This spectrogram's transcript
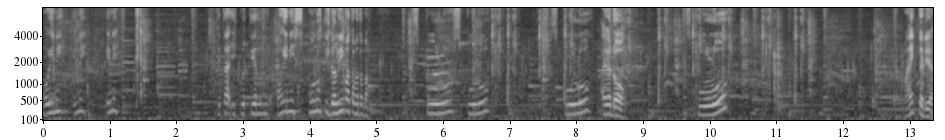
Oh ini, ini, ini. Kita ikutin. Oh ini 10.35 teman-teman. 10, 10, 10. Ayo dong. 10. Naik ke dia?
